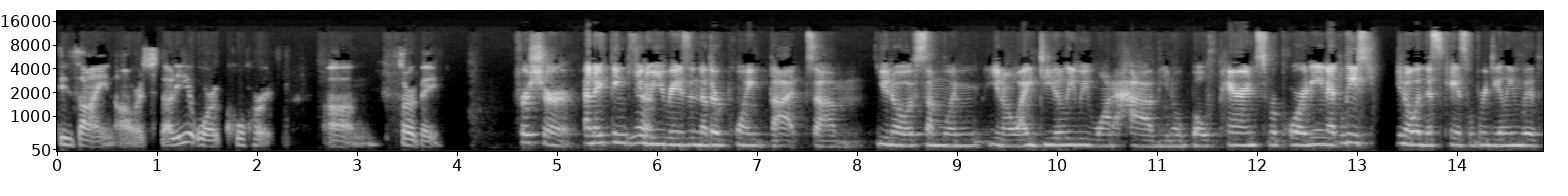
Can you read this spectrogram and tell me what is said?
design our study or cohort um, survey. For sure. And I think, yeah. you know, you raise another point that, um, you know, if someone, you know, ideally we want to have, you know, both parents reporting, at least, you know, in this case, what we're dealing with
